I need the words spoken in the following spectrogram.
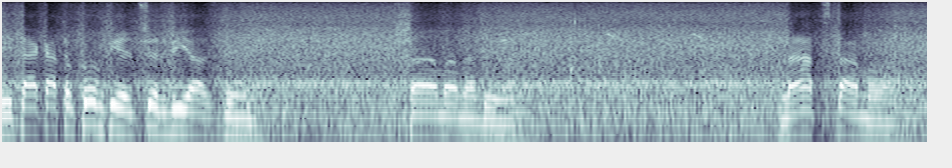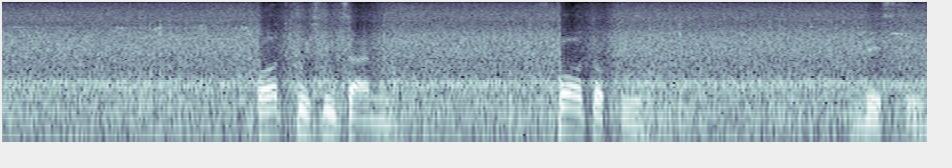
I taka to kąpiel przed wyjazdem. Szamana była. Nad tamą. Pod Kuśnicami. W potoku. Bystry.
